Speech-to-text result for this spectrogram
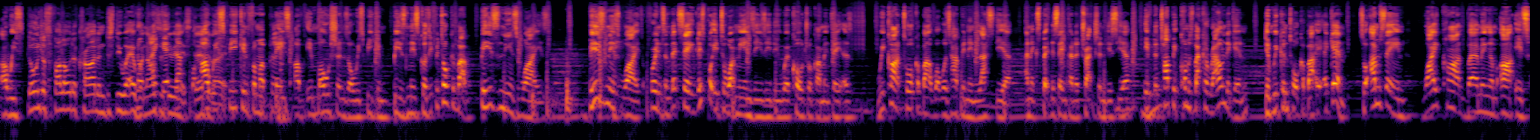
are we speaking don't just follow the crowd and just do what everyone No, else I is doing that, instead. but are we speaking from a place of emotions or are we speaking business? Because if you're talking about business wise, business wise, for instance, let's say, let's put it to what me and ZZ do, we're cultural commentators. We can't talk about what was happening last year and expect the same kind of traction this year. If the mm-hmm. topic comes back around again, then we can talk about it again. So I'm saying, why can't Birmingham artists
